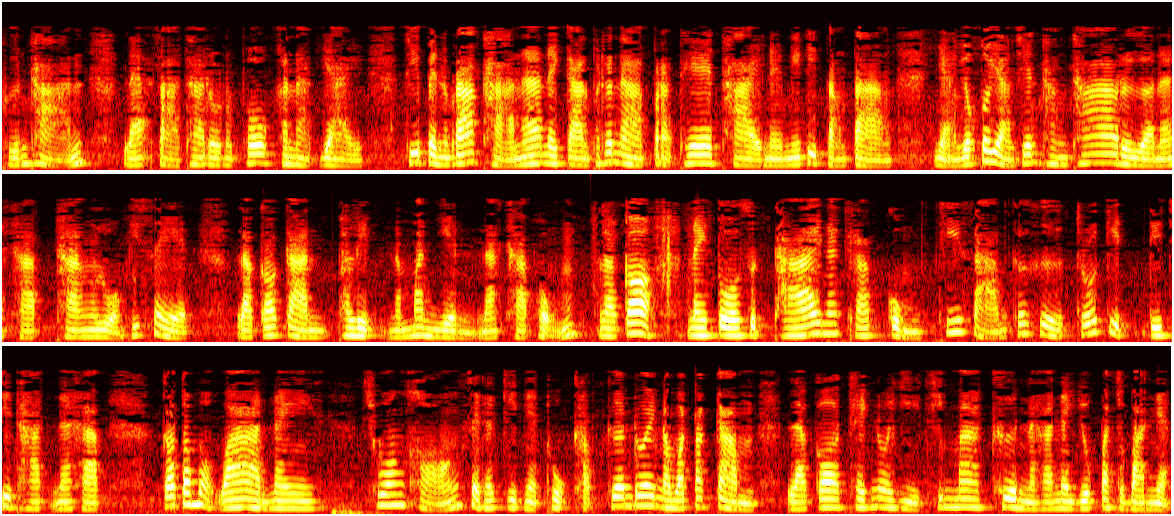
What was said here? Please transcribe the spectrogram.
พื้นฐาน และสาธารณูปโภคขนาดใหญ่ ที่เป็นรากฐานนะในการพัฒนาประเทศไทยในมิติต่างๆ อย่างยกตัวอย่างเช่นทางท่าเรือนะครับทางหลวงพิเศษ แล้วก็การผลิตน้ำมันเย็นนะครับผมแล้วก็ในตัวสุดท้ายนะครับกลุ่มที่ 3 ก็คือธุรกิจดิจิทัลนะครับ ก็ต้องบอกว่าในช่วงของเศรษฐกิจเนี่ยถูกขับเคลื่อนด้วยนวัตกรรม แล้วก็เทคโนโลยีที่มากขึ้นนะคะในยุคปัจจุบันเนี่ย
